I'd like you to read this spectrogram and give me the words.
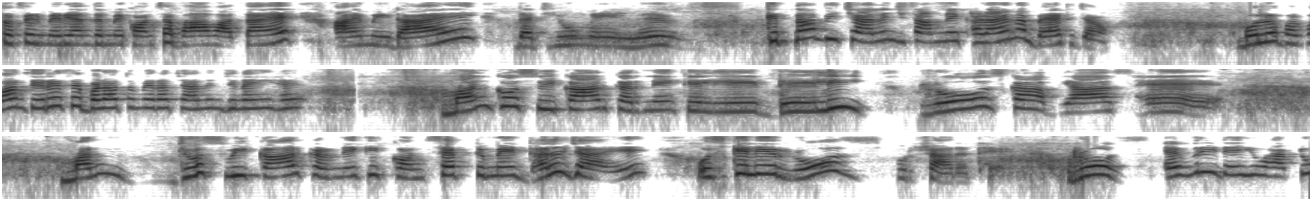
तो फिर मेरे अंदर में कौन सा भाव आता है? I may die that you may live कितना भी चैलेंज सामने खड़ा है ना, बैठ जाओ। बोलो, भगवान, तेरे से बड़ा तो मेरा चैलेंज नहीं है। मन को स्वीकार करने के लिए डेली रोज का अभ्यास है। मन जो स्वीकार करने की कॉन्सेप्ट में ढल जाए, उसके लिए रोज पुरुषार्थ है। रोज, every day you have to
